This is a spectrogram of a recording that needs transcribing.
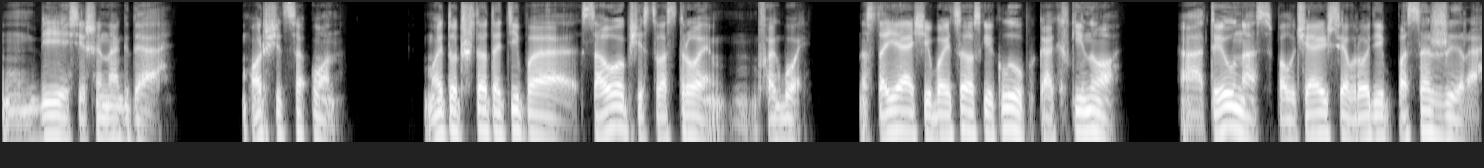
«Бесишь иногда». Морщится он. Мы тут что-то типа сообщества строим, факбой. Настоящий бойцовский клуб, как в кино. А ты у нас получаешься вроде пассажира.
